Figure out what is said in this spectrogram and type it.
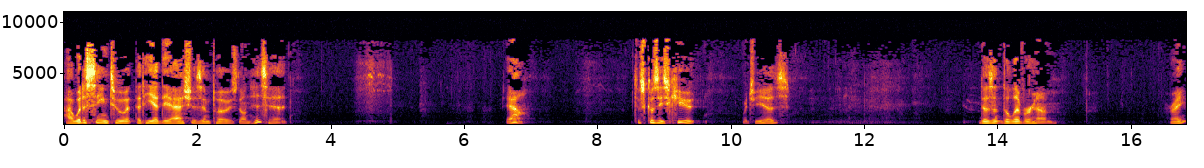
I would have seen to it that he had the ashes imposed on his head. Yeah. Just because he's cute, which he is, doesn't deliver him. Right?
